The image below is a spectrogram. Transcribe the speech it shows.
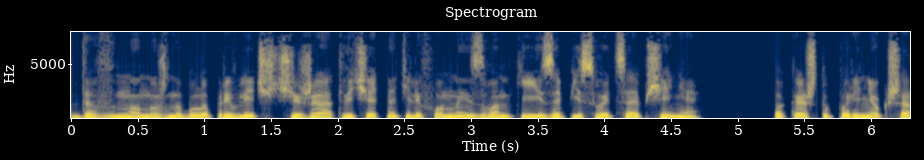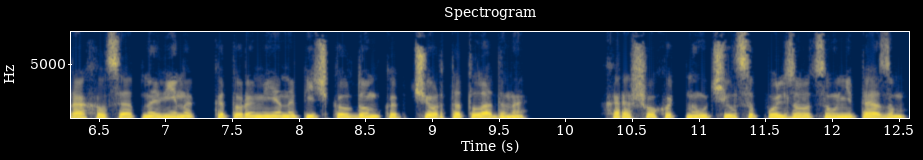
Давно нужно было привлечь чижа, отвечать на телефонные звонки и записывать сообщения. Пока что паренек шарахался от новинок, которыми я напичкал дом, как черт от ладана. Хорошо хоть научился пользоваться унитазом.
